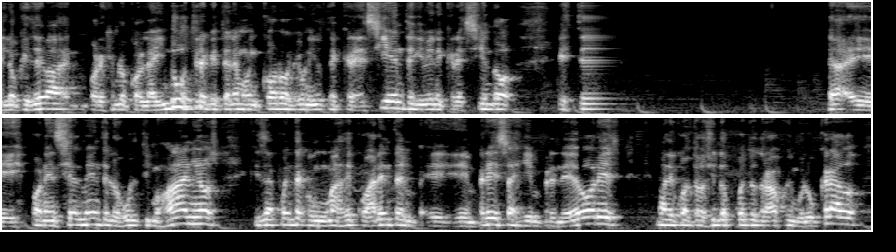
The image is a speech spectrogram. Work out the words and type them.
lo que lleva, por ejemplo, con la industria que tenemos en Córdoba, que es una industria creciente, que viene creciendo este, eh, exponencialmente en los últimos años, que ya cuenta con más de 40 em, eh, empresas y emprendedores, más de 400 puestos de trabajo involucrados.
